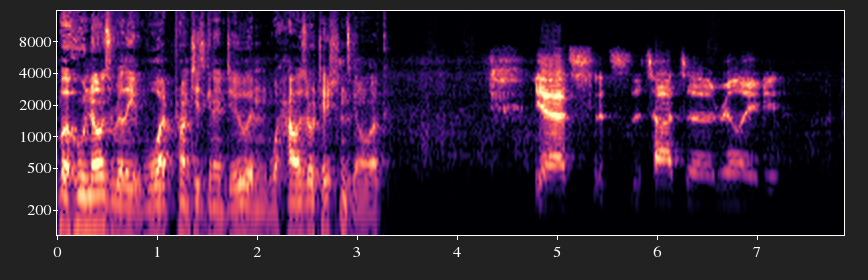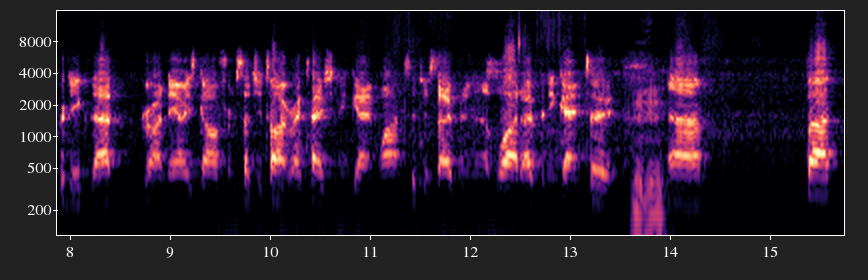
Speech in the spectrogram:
but who knows really what Prunty's going to do and how his rotation is going to look. Yeah, it's it's it's hard to really predict that right now. He's going from such a tight rotation in game one to just opening it wide open in game 2 mm-hmm. um, but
